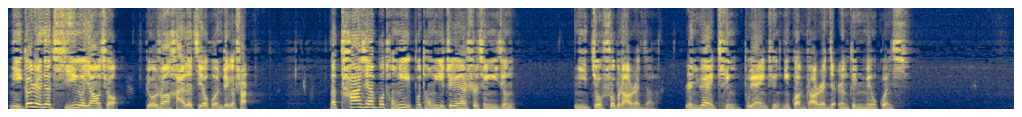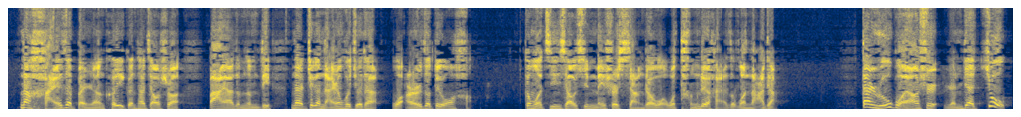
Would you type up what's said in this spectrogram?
你跟人家提一个要求，比如说孩子结婚这个事儿，那他现在不同意，不同意这件事情已经，你就说不着人家了。人愿意听，不愿意听，你管不着人家，人跟你没有关系。那孩子本人可以跟他交涉，爸呀，怎么怎么地。那这个男人会觉得我儿子对我好，跟我尽孝心，没事想着我，我疼这孩子，我拿点。但如果要是人家就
